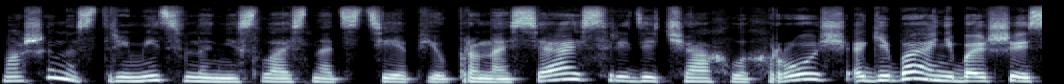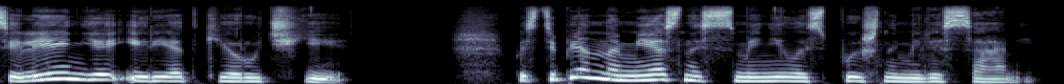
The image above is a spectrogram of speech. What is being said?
Машина стремительно неслась над степью, проносясь среди чахлых рощ, огибая небольшие селения и редкие ручьи. Постепенно местность сменилась пышными лесами.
